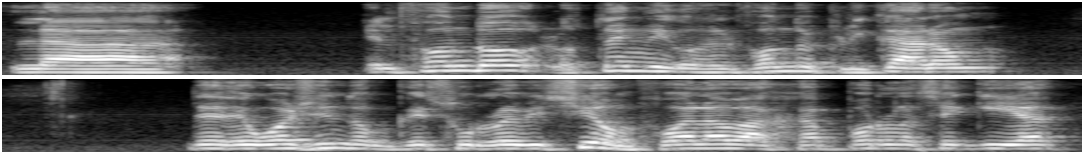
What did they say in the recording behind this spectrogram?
La, el fondo, los técnicos del fondo explicaron desde Washington que su revisión fue a la baja por la sequía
